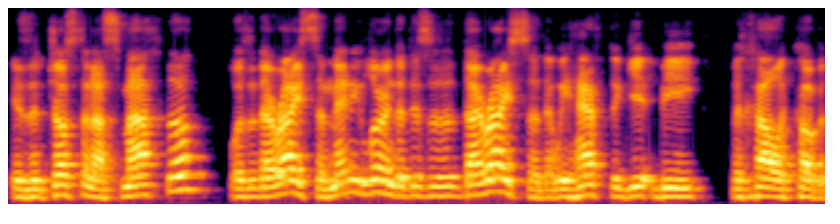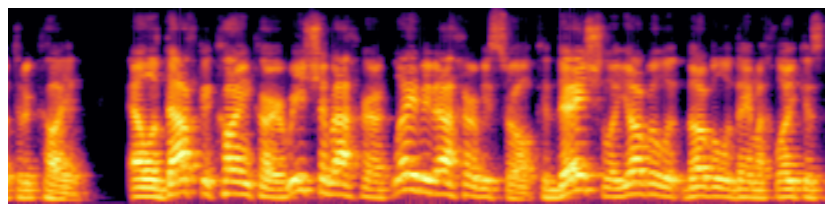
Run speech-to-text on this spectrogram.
is it just an asmachta? Was it daraisa? Many learned that this is a daraisa that we have to get be mechalak cover to the kohen. Eladavka kohen karisha v'achar Levi v'achar Yisrael kadesh leyavel davel l'dei machloikas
